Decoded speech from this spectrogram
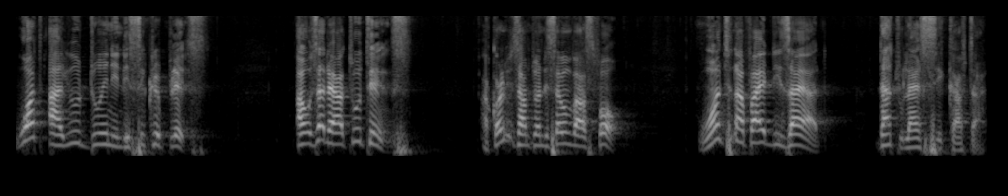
What are you doing in the secret place? I we say there are two things. According to Psalm 27, verse 4, one thing have I desired, that will I seek after.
